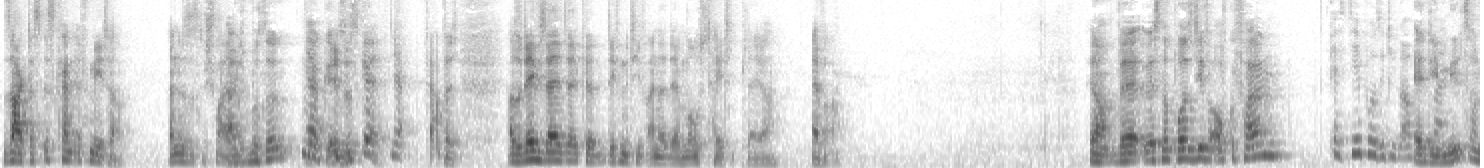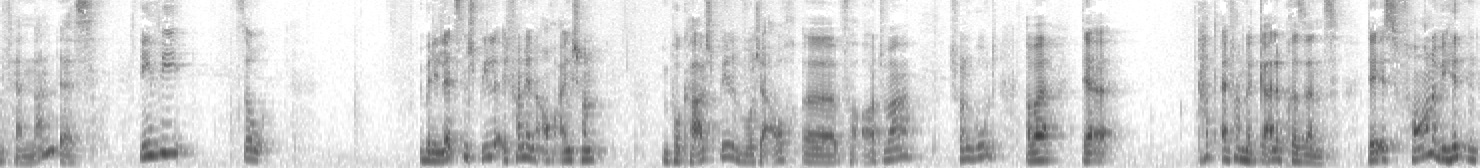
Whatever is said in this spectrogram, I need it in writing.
sagt, das ist kein Elfmeter, dann ist es eine Schwalbe. Eigentlich muss er, ja, Ja. gehen. Es ist gelb. Ja. Fertig. Also Davy Selke definitiv einer der most hated Player ever. Ja, wer, wer ist noch positiv aufgefallen? Wer ist dir positiv Eddie aufgefallen? Milson Fernandes. Irgendwie so über die letzten Spiele, ich fand den auch eigentlich schon im Pokalspiel, wo ich ja auch äh, vor Ort war, schon gut. Aber der hat einfach eine geile Präsenz. Der ist vorne wie hinten.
